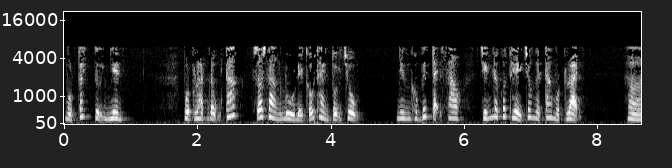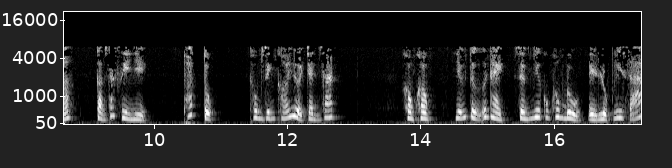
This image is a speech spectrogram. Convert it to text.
một cách tự nhiên. Một loạt động tác rõ ràng đủ để cấu thành tội trộm, nhưng không biết tại sao chính là có thể cho người ta một loại. Hả? Cảm giác gì nhỉ? Thoát tục, không dính khói lửa trần gian. Không không, những từ ngữ này dường như cũng không đủ để lục ly giã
